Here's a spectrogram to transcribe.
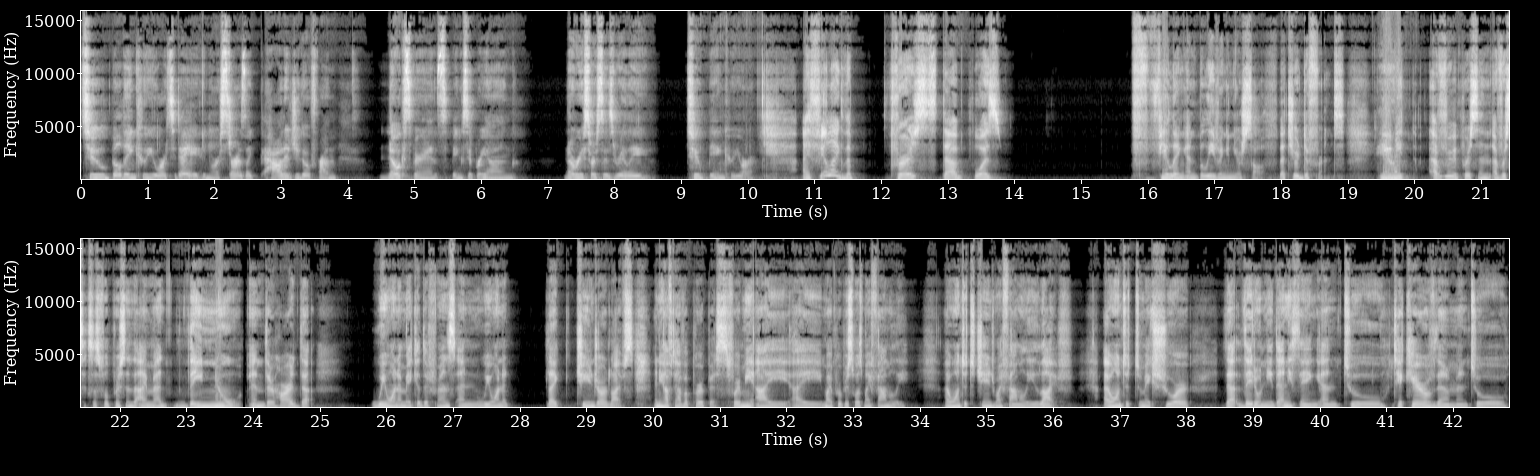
to building who you are today, who Noor Star is. Like, how did you go from no experience, being super young, no resources really, to being who you are? I feel like the first step was feeling and believing in yourself that you're different. Yeah. You need every person, every successful person that I met, they knew in their heart that we want to make a difference and we want to like change our lives. And you have to have a purpose. For me, I I my purpose was my family. I wanted to change my family life. I wanted to make sure that they don't need anything and to take care of them and to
